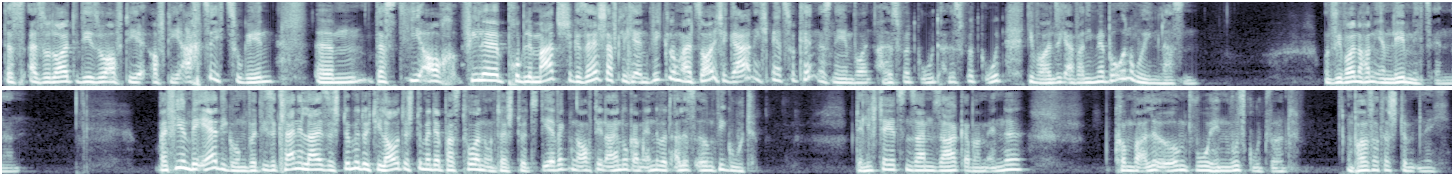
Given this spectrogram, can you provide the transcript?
dass also Leute, die so auf die auf die 80 zugehen, ähm, dass die auch viele problematische gesellschaftliche Entwicklungen als solche gar nicht mehr zur Kenntnis nehmen wollen. Alles wird gut, alles wird gut. Die wollen sich einfach nicht mehr beunruhigen lassen. Und sie wollen auch an ihrem Leben nichts ändern. Bei vielen Beerdigungen wird diese kleine leise Stimme durch die laute Stimme der Pastoren unterstützt. Die erwecken auch den Eindruck, am Ende wird alles irgendwie gut. Der liegt ja jetzt in seinem Sarg, aber am Ende kommen wir alle irgendwo hin, wo es gut wird. Und Paulus sagt, das stimmt nicht.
